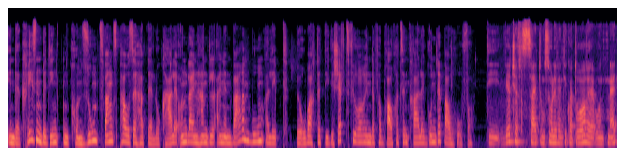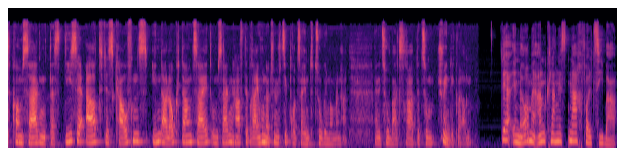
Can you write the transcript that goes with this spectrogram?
In der krisenbedingten Konsumzwangspause hat der lokale Onlinehandel einen wahren Boom erlebt, beobachtet die Geschäftsführerin der Verbraucherzentrale Gunde Bauhofer. Die Wirtschaftszeitung Sole 24 und Netcom sagen, dass diese Art des Kaufens in der Lockdown-Zeit um sagenhafte 350 Prozent zugenommen hat. Eine Zuwachsrate zum Schwindigwerden. Der enorme Anklang ist nachvollziehbar.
